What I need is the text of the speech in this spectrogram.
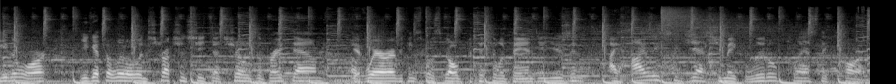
either or, you get the little instruction sheet that shows the breakdown of Yep. where everything's supposed to go, particular band you're using. I highly suggest you make little plastic cards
